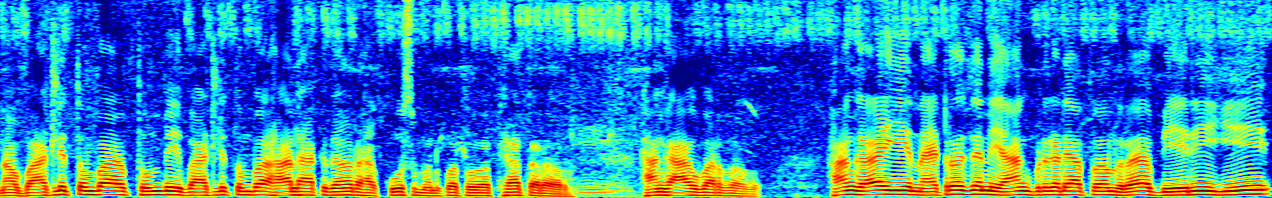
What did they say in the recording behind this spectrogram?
ನಾವು ಬಾಟ್ಲಿ ತುಂಬ ತುಂಬಿ, ಬಾಟ್ಲಿ ತುಂಬ ಹಾಲು ಹಾಕಿದೆ ಅಂದ್ರೆ ಕೂಸು ಮನ್ಕೋತದ ಅಂತ ಹೇಳ್ತಾರೆ ಅವರು. ಹಂಗೆ ಆಗಬಾರ್ದು ಅದು. ಹಂಗೆ ಈ ನೈಟ್ರೋಜನ್ ಹೆಂಗೆ ಬಿಡುಗಡೆ ಆಗ್ತದಂದ್ರೆ ಬೇರಿಗೆ,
